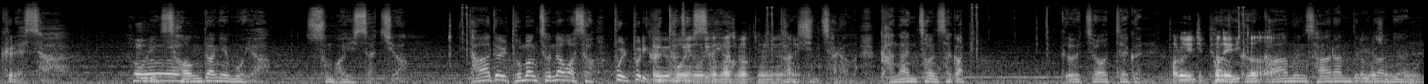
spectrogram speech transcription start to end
그래서 우린 성당에 모여 숨어 있었죠. 다들 도망쳐 나와서 뿔뿔이 여기 모인 흩어졌어요. 우리가 마지막 동료네. 당신처럼 강한 전사가 비- 그 저택은 바로 이 뒤편에 바로 있다. 그 가문 사람들이라면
